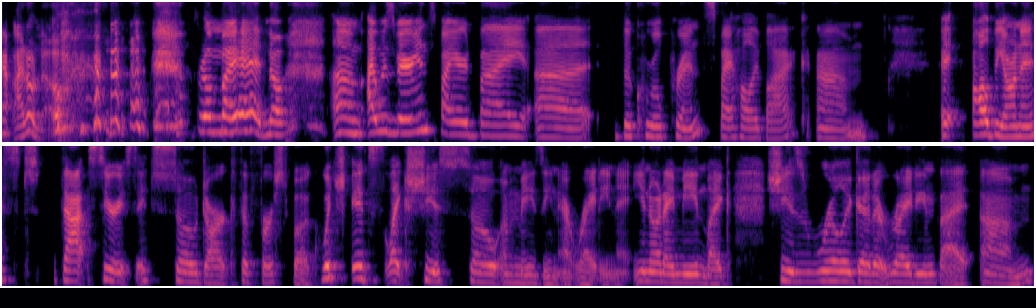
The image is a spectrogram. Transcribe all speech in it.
I don't know. From my head. No. Um, I was very inspired by uh The Cruel Prince by Holly Black. Um it, I'll be honest, that series, it's so dark, the first book, which it's like she is so amazing at writing it. You know what I mean? Like she is really good at writing that um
